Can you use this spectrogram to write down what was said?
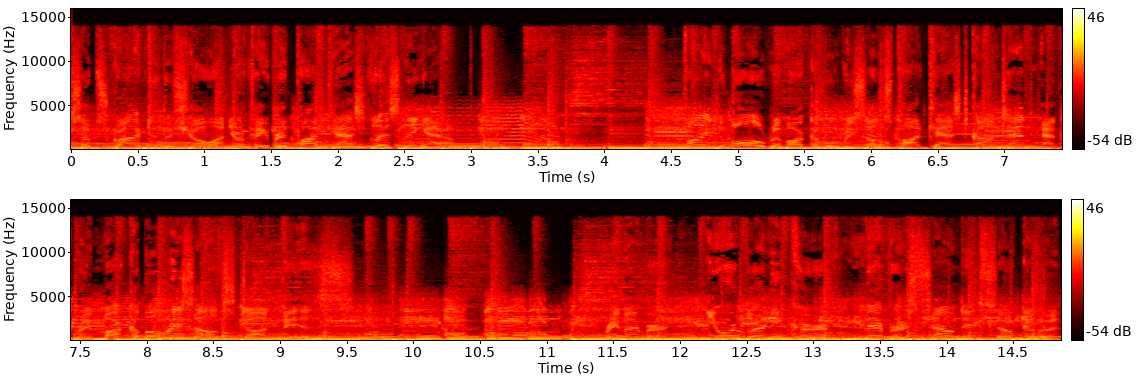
Subscribe to the show on your favorite podcast listening app. Find all Remarkable Results podcast content at remarkableresults.biz. Remember, your learning curve never sounded so good.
